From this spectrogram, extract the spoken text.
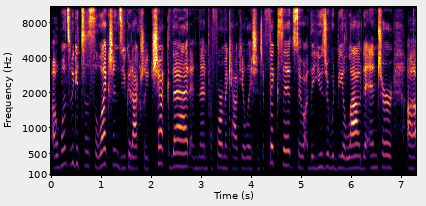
Uh, once we get to selections, you could actually check that and then perform a calculation to fix it. So the user would be allowed to enter uh,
